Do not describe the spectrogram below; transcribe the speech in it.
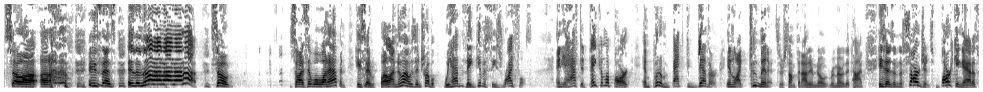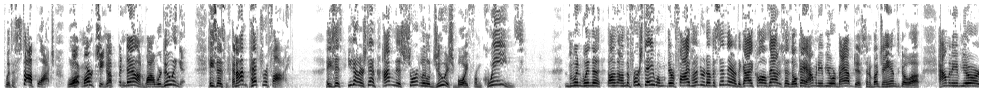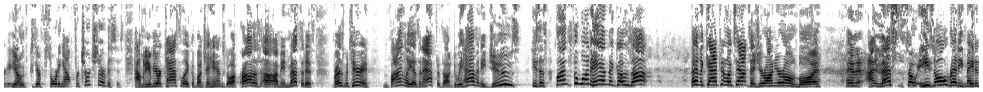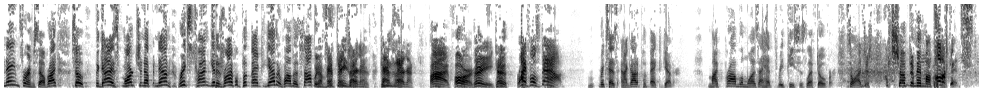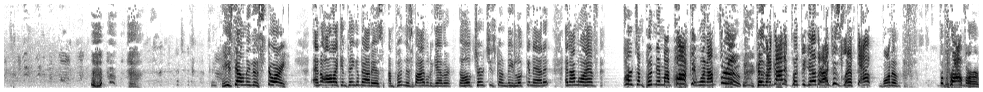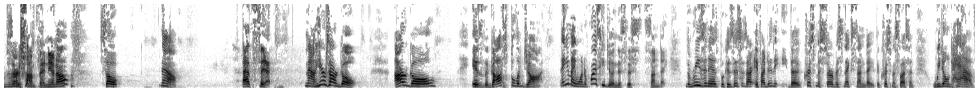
so, uh, uh, he says, he says, no, no, no, no, no. So, so I said, well, what happened? He said, well, I knew I was in trouble. We have, they give us these rifles and you have to take them apart and put them back together in like two minutes or something. I didn't know, remember the time. He says, and the sergeant's barking at us with a stopwatch, marching up and down while we're doing it. He says, and I'm petrified. He says, you gotta understand, I'm this short little Jewish boy from Queens. When, when the, on, on the first day when there are 500 of us in there, the guy calls out and says, okay, how many of you are Baptists? And a bunch of hands go up. How many of you are, you know, they're sorting out for church services. How many of you are Catholic? A bunch of hands go up. Protestant, uh, I mean Methodist, Presbyterian. And finally, as an afterthought, do we have any Jews? He says, mine's the one hand that goes up. And the captain looks out and says, you're on your own, boy. And that's, so he's already made a name for himself, right? So the guy's marching up and down. Rick's trying to get his rifle put back together while the stop was 15 seconds, 10 seconds, 5, 4, 3, 2, rifles down. Rick says, and I got it put back together. My problem was I had three pieces left over. So I just I shoved them in my pockets. He's telling me this story. And all I can think about is I'm putting this Bible together. The whole church is going to be looking at it and I'm going to have parts I'm putting in my pocket when I'm through because I got it put together. I just left out one of the proverbs or something, you know? So now that's it. Now here's our goal. Our goal is the Gospel of John. Now you may wonder, why is he doing this this Sunday? The reason is because this is our, if I do the, the Christmas service next Sunday, the Christmas lesson, we don't have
